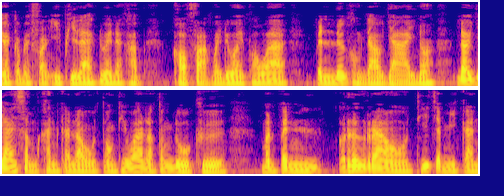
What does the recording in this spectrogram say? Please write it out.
ย้อนกลับไปฟัง EP แรกด้วยนะครับ ขอฝากไว้ด้วย เพราะว่าเป็นเรื่องของดาวย้ายเนาะ ดาวย้ายสำคัญกับเราตรงที่ว่าเราต้องดูคือ มันเป็นเรื่องราวที่จะมีการ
